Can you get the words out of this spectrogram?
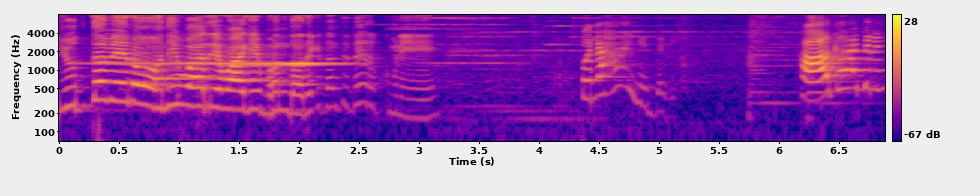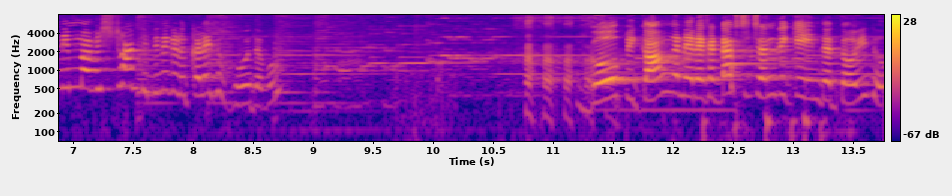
ಯುದ್ಧವೇನೋ ಅನಿವಾರ್ಯವಾಗಿ ಬಂದು ಒದಗಿದಂತಿದೆ ರುಕ್ಮಿಣಿ. ಪುನಃ ಯುದ್ಧವಿ ಹಾಗಾದರೆ ನಿಮ್ಮ ವಿಶ್ರಾಂತಿ ದಿನಗಳು ಕಳೆದು ಹೋದವು? ಗೋಪಿಕಾಂಗನೆರ ಕಟಾಕ್ಷ ಚಂದ್ರಿಕೆಯಿಂದ ತೊಯ್ದು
